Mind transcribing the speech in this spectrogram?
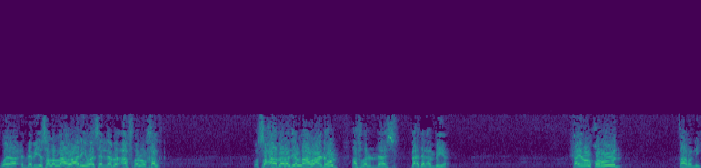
والنبي صلى الله عليه وسلم أفضل الخلق. والصحابة رضي الله عنهم أفضل الناس بعد الأنبياء. خير القرون قرني.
